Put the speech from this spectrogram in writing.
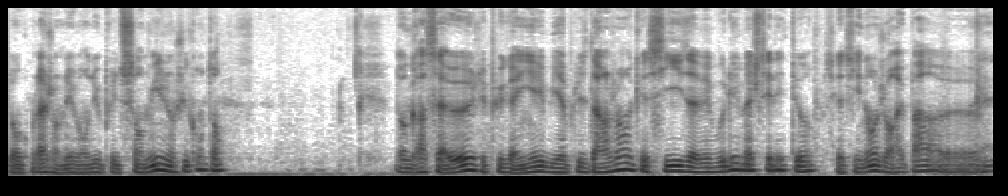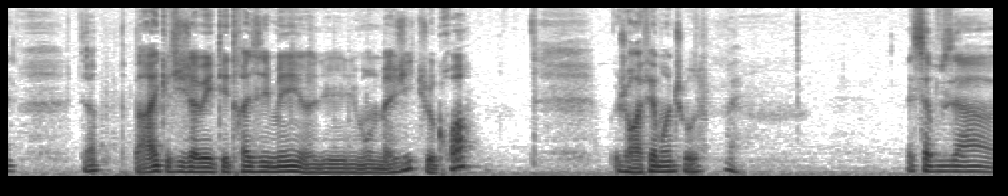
Donc là, j'en ai vendu plus de 100 000, donc je suis content. Donc grâce à eux, j'ai pu gagner bien plus d'argent que s'ils avaient voulu m'acheter les tours. Parce que sinon, j'aurais pas... euh. Pareil que si j'avais été très aimé euh, du, du monde magique, je crois, j'aurais fait moins de choses. Et ça vous a euh,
